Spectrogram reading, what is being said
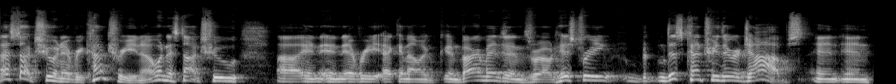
That's not true in every country, you know, and it's not true uh, in, in every economic environment and throughout history. But in this country, there are jobs, and, and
